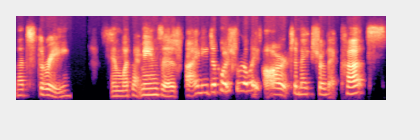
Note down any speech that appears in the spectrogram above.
That's three. And what that means is I need to push really hard to make sure that cuts.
